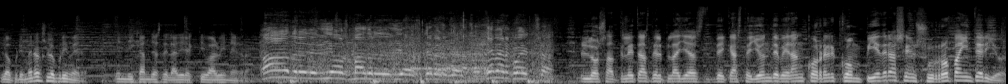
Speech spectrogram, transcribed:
Lo primero es lo primero, indican desde la directiva albinegra. ¡Madre de Dios, madre de Dios! ¡Qué vergüenza, qué vergüenza! Los atletas del Playas de Castellón deberán correr con piedras en su ropa interior.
